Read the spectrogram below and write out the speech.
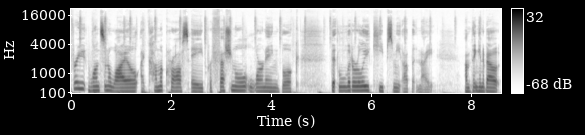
every once in a while, I come across a professional learning book that literally keeps me up at night. I'm thinking about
